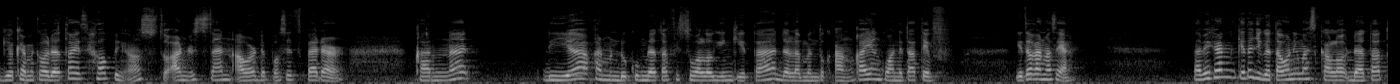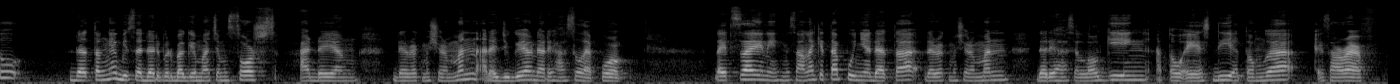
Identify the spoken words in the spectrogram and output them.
geochemical data is helping us to understand our deposits better karena dia akan mendukung data visual logging kita dalam bentuk angka yang kuantitatif. Gitu kan Mas ya? Tapi kan kita juga tahu nih Mas kalau data tuh datangnya bisa dari berbagai macam source. Ada yang direct measurement, ada juga yang dari hasil lab work. Let's say nih, misalnya kita punya data direct measurement dari hasil logging atau ASD atau enggak XRF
